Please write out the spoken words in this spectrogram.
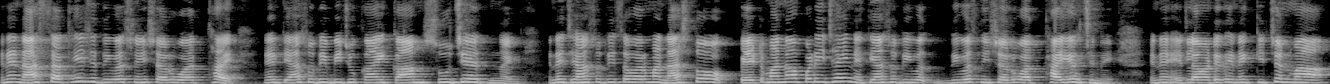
અને નાસ્તાથી જ દિવસની શરૂઆત થાય. અને ત્યાં સુધી બીજું કાંઈ કામ સૂજે જ નહીં. અને જ્યાં સુધી સવારમાં નાસ્તો પેટમાં ન પડી જાય ને, ત્યાં સુધી દિવસની શરૂઆત થાય જ નહીં. અને એટલા માટે થઈને કિચનમાં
